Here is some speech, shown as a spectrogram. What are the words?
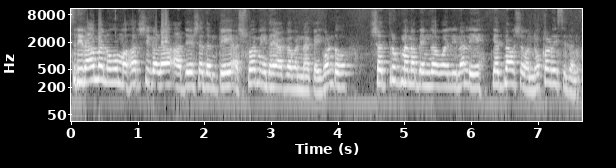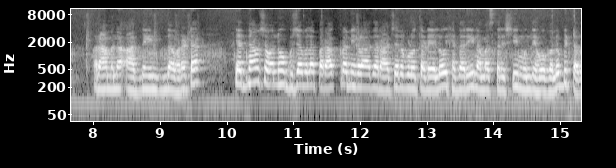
ಶ್ರೀರಾಮನು ಮಹರ್ಷಿಗಳ ಆದೇಶದಂತೆ ಅಶ್ವಮೇಧ ಯಾಗವನ್ನು ಕೈಗೊಂಡು ಶತ್ರುಘ್ನನ ಬೆಂಗಾವಲಿನಲ್ಲಿ ಯಜ್ಞಾಂಶವನ್ನು ಕಳುಹಿಸಿದನು. ರಾಮನ ಆಜ್ಞೆಯಿಂದ ಹೊರಟ ಯಜ್ಞಾಂಶವನ್ನು ಭುಜಬಲ ಪರಾಕ್ರಮಿಗಳಾದ ರಾಜರುಗಳು ತಡೆಯಲು ಹೆದರಿ ನಮಸ್ಕರಿಸಿ ಮುಂದೆ ಹೋಗಲು ಬಿಟ್ಟರು.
